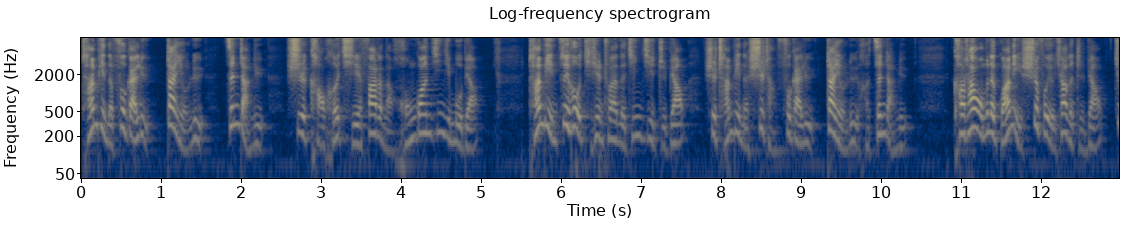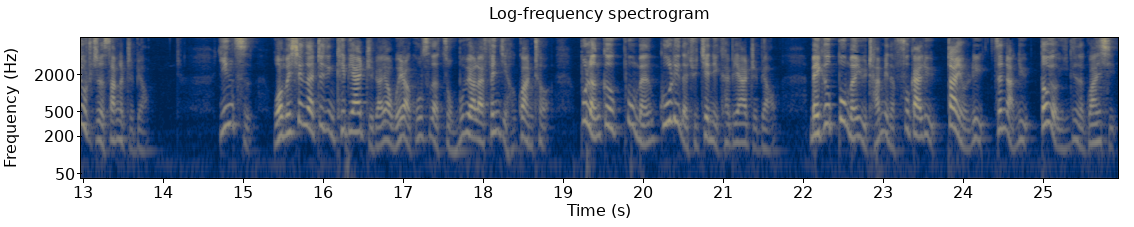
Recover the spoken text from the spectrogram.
产品的覆盖率、占有率、增长率是考核企业发展的宏观经济目标。产品最后体现出来的经济指标是产品的市场覆盖率、占有率和增长率。考察我们的管理是否有效的指标就是这三个指标。因此，我们现在制定 KPI 指标要围绕公司的总目标来分解和贯彻，不能够部门孤立的去建立 KPI 指标。每个部门与产品的覆盖率、占有率、增长率都有一定的关系，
